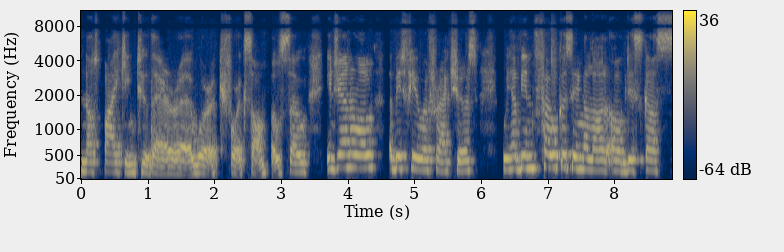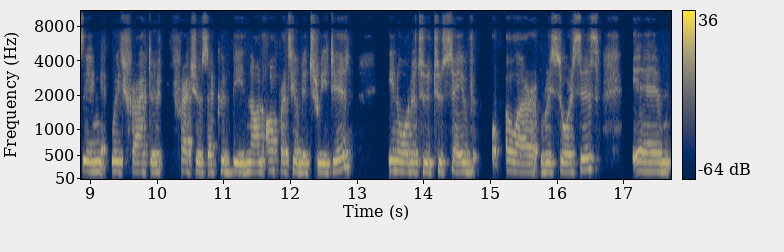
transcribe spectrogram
not biking to their uh, work, for example. So in general, a bit fewer fractures. We have been focusing a lot of discussing which fracture, fractures that could be non-operatively treated in order to, to save OR resources. Um,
